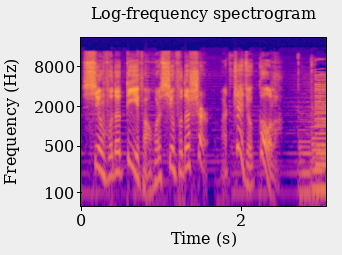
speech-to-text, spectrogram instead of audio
幸福的地方或者幸福的事儿啊，这就够了。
